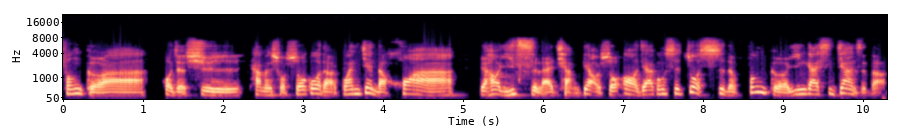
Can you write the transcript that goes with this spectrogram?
风格啊，或者是他们所说过的关键的话啊。然后以此来强调说，哦，这家公司做事的风格应该是这样子的。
